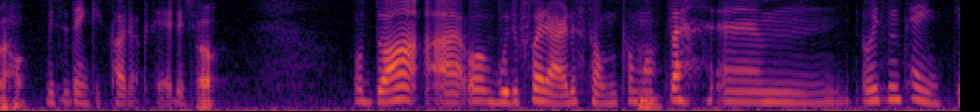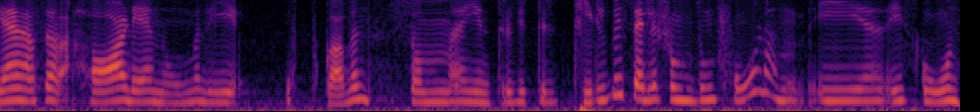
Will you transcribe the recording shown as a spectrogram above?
Jaha. Hvis du tenker karakterer. Ja. Og, da er, og hvorfor er det sånn, på en Mm. måte? Em, og hvis en tenker altså, Har det noe med de oppgaven som jenter og gutter tilbys, eller som de får da, i, i skolen?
